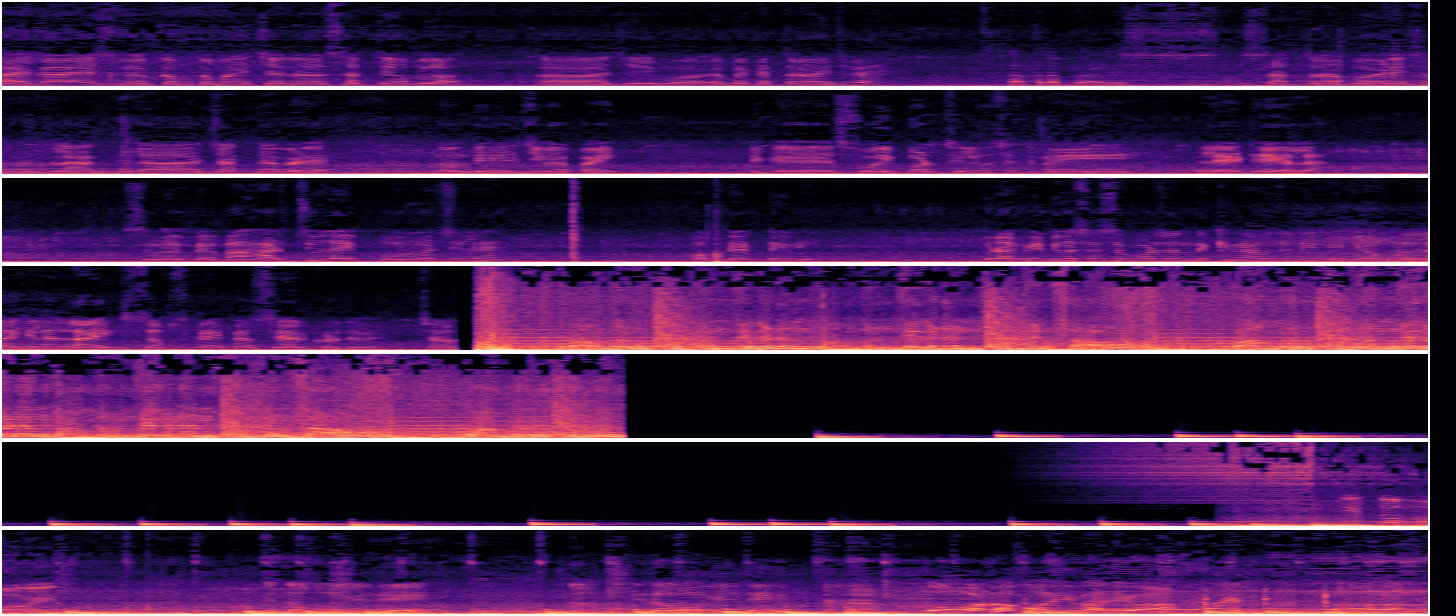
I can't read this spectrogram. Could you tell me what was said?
Hi guys welcome to my channel Satya blog आज एबे केतरा होइ जबे 742 742 समर प्लान थिला चट्टा बेले नंदी जीवा पई ठीक सोई पड़थिलु सेत पई लेट हे गेला सो एबे बाहर छु जाई पहुंचले अपडेट देबी पूरा वीडियो से से पर्जन देखिबे आ जदी वीडियो भल लागिला लाइक सब्सक्राइब और शेयर कर देबे चलो 믿어보이니믿어보이니 얼어버리다니와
